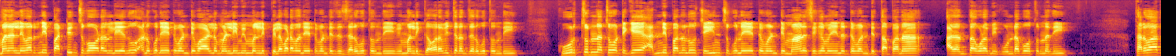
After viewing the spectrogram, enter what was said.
మనల్ని ఎవరిని పట్టించుకోవడం లేదు అనుకునేటువంటి వాళ్ళు మళ్ళీ మిమ్మల్ని పిలవడం అనేటువంటిది జరుగుతుంది. మిమ్మల్ని గౌరవించడం జరుగుతుంది. కూర్చున్న చోటికే అన్ని పనులు చేయించుకునేటువంటి మానసికమైనటువంటి తపన అదంతా కూడా మీకు ఉండబోతున్నది. తర్వాత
